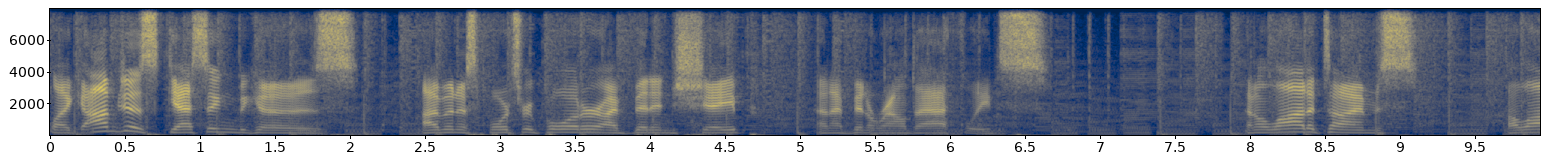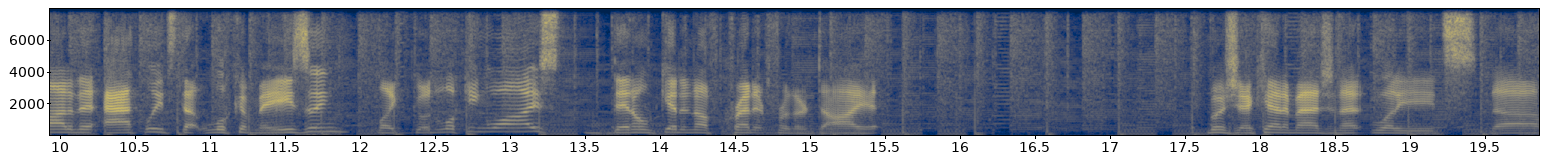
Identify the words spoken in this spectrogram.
Like, I'm just guessing because I've been a sports reporter, I've been in shape, and I've been around athletes. And a lot of times, a lot of the athletes that look amazing, like good looking wise, they don't get enough credit for their diet. Bushy, I can't imagine that what he eats. No.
